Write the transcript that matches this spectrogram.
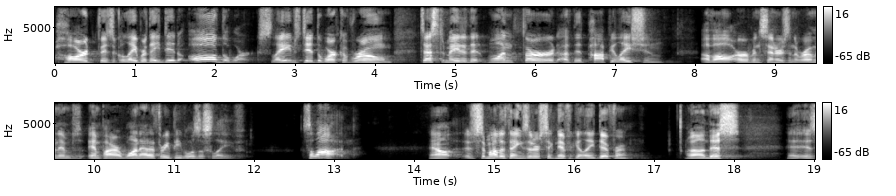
hard physical labor. They did all the work. Slaves did the work of Rome. It's estimated that one third of the population of all urban centers in the Roman Empire, one out of three people was a slave. It's a lot. Now, there's some other things that are significantly different. Uh, this is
